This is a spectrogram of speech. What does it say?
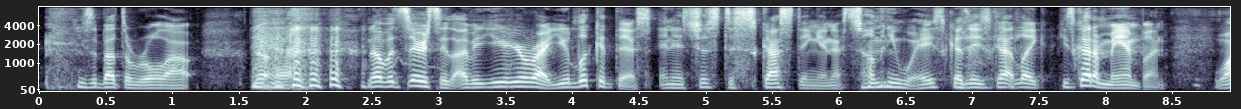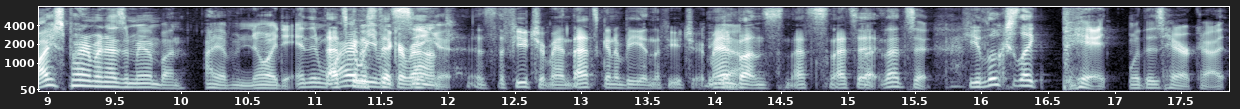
He's about to roll out. No, no, but seriously, I mean, you- you're right. You look at this, and it's just disgusting in so many ways because he's got like he's got a man bun. Why Spider-Man has a man bun, I have no idea. And then that's why are gonna we even stick seeing around. it? It's the future, man. That's gonna be in the future. Man Yeah. buns. That's that's it. That- that's it. He looks like Pitt with his haircut.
